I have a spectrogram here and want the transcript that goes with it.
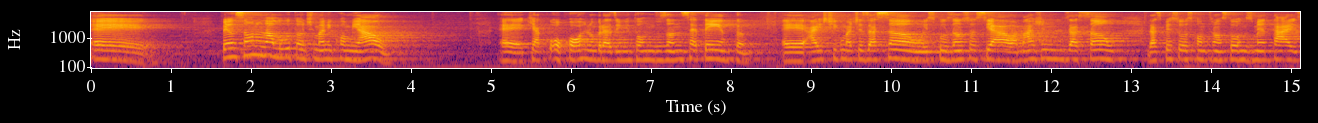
é, Pensando na luta antimanicomial, é, que ocorre no Brasil em torno dos anos 70, é, a estigmatização, a exclusão social, a marginalização das pessoas com transtornos mentais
